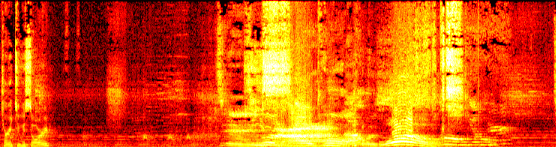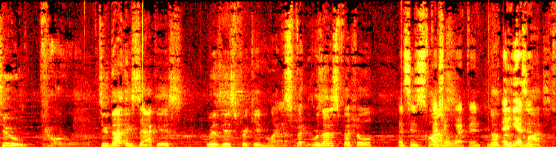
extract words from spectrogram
Turn it to a sword. Dang. He's so cool. That was Whoa! two. Dude, that Eckesachs with his freaking like spe- was that a special? That's his Class? special weapon. No, the, and he the has a, class.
